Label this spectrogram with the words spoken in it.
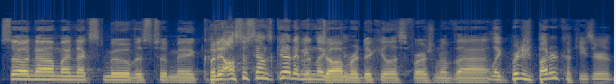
So now my next move is to make But it also sounds good. I mean, like, dumb, ridiculous version of that. like British butter cookies are.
